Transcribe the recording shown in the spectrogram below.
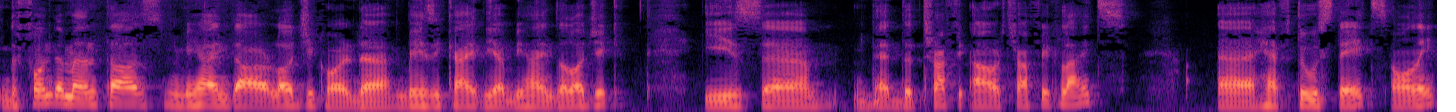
the fundamentals behind our logic or the basic idea behind the logic is uh, that the traffic our traffic lights uh, have two states only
